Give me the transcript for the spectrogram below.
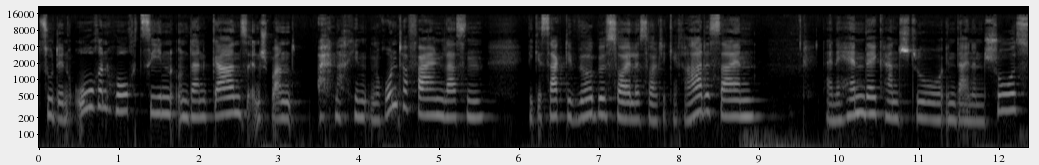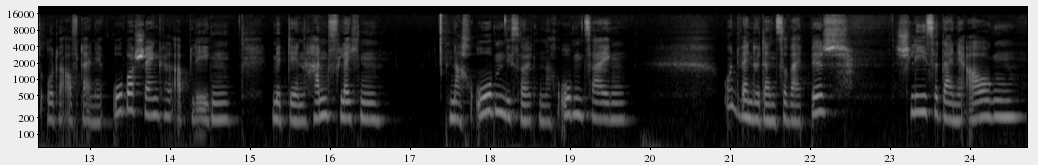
zu den Ohren hochziehen und dann ganz entspannt nach hinten runterfallen lassen. Wie gesagt, die Wirbelsäule sollte gerade sein. Deine Hände kannst du in deinen Schoß oder auf deine Oberschenkel ablegen mit den Handflächen nach oben, die sollten nach oben zeigen. Und wenn du dann soweit bist, schließe deine Augen,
